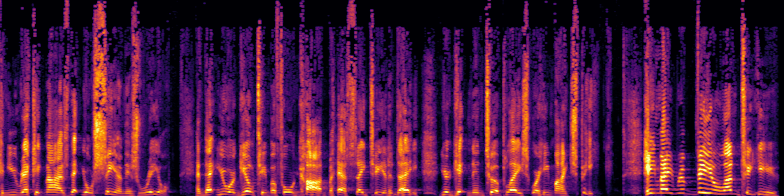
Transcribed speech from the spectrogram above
and you recognize that your sin is real and that you are guilty before God, may I say to you today, you're getting into a place where He might speak. He may reveal unto you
